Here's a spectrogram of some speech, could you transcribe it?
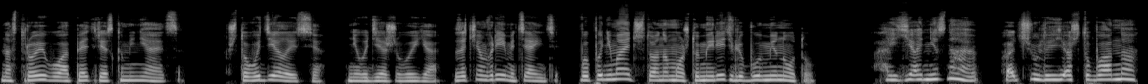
Настрой его опять резко меняется. «Что вы делаете?» Не выдерживаю я. Зачем время тянете? Вы понимаете, что она может умереть в любую минуту? А я не знаю, хочу ли я, чтобы она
